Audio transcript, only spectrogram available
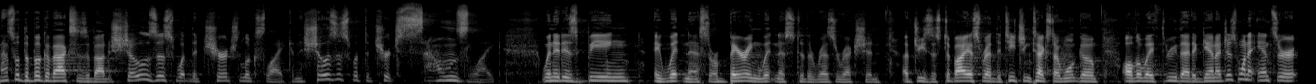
that's what the book of Acts is about. It shows us what the church looks like, and it shows us what the church sounds like when it is being a witness or bearing witness to the resurrection of Jesus. Tobias read the teaching text. I won't go all the way through that again. I just want to answer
